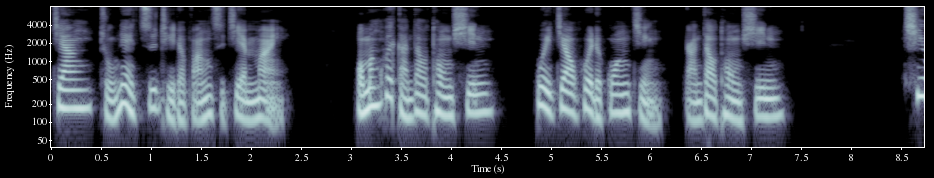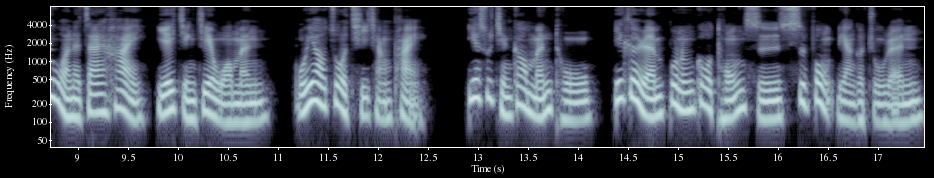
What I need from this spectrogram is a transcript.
将主内肢体的房子贱卖，我们会感到痛心，为教会的光景感到痛心。七碗的灾害也警戒我们不要做骑墙派。耶稣警告门徒，一个人不能够同时侍奉两个主人，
